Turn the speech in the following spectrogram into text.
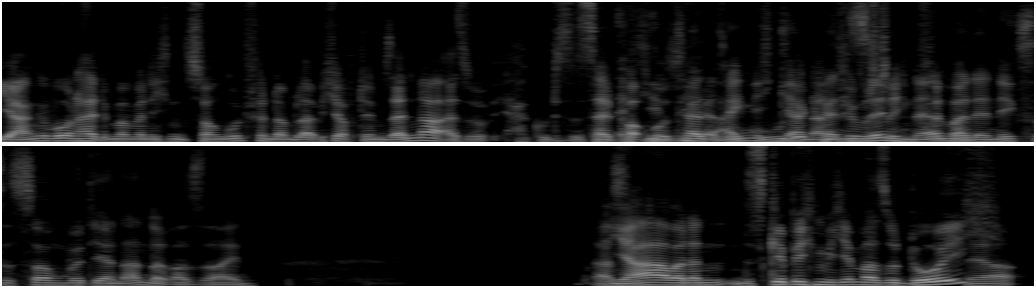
die Angewohnheit, immer wenn ich einen Song gut finde, dann bleibe ich auf dem Sender. Also, ja gut, es ist halt ergibt Popmusik. halt also eigentlich gut gar in keinen Sinn, ne? weil der nächste Song wird ja ein anderer sein. Also, ja, aber dann skippe ich mich immer so durch. ja.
